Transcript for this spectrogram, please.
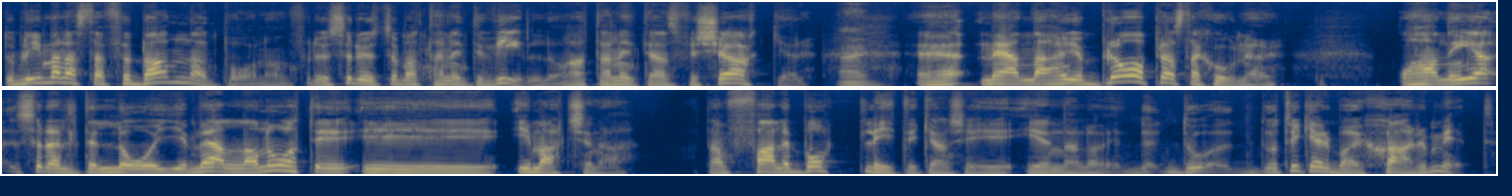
då blir man nästan förbannad på honom. För då ser det ut som att han inte vill och att han inte ens försöker. Eh, men när han gör bra prestationer och han är sådär lite loj emellanåt i, i, i matcherna, att han faller bort lite kanske i, i den där då, då tycker jag det bara är charmigt.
